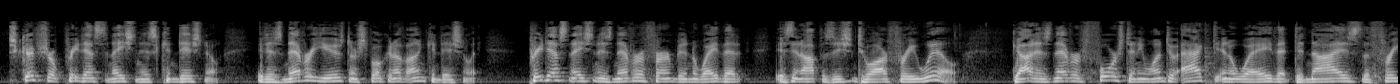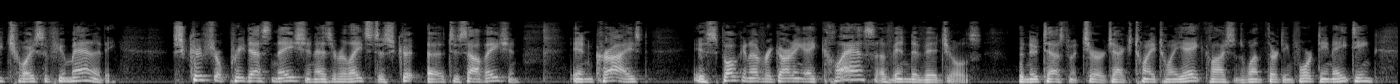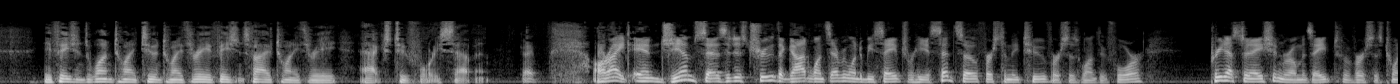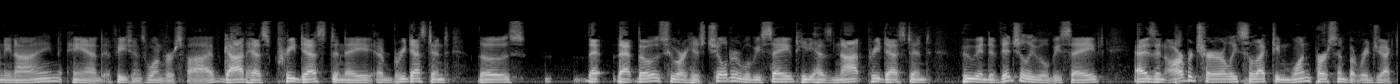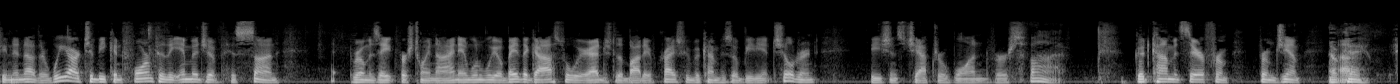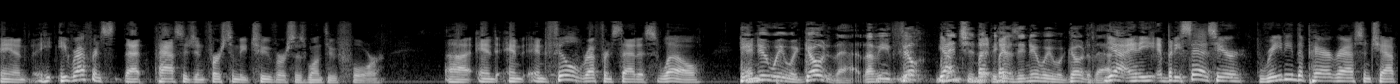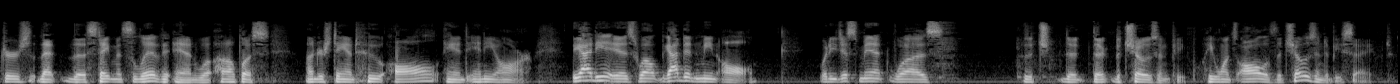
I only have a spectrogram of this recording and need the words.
Scriptural predestination is conditional. It is never used nor spoken of unconditionally. Predestination is never affirmed in a way that is in opposition to our free will. God has never forced anyone to act in a way that denies the free choice of humanity. Scriptural predestination, as it relates to uh, to salvation in Christ, is spoken of regarding a class of individuals. The New Testament church, Acts 20, 28, Colossians 1, 13, 14, 18. Ephesians 1, 22 and 23, Ephesians 5, 23, Acts 2, 47. Okay. All right. And Jim says it is true that God wants everyone to be saved, for he has said so, 1 Timothy 2, verses 1 through 4. Predestination, Romans 8, verses 29, and Ephesians 1, verse 5. God has predestined, uh, predestined those that, that those who are his children will be saved. He has not predestined who individually will be saved, as in arbitrarily selecting one person but rejecting another. We are to be conformed to the image of his Son, Romans 8, verse 29. And when we obey the gospel, we are added to the body of Christ. We become his obedient children. Ephesians chapter 1, verse 5. Good comments there from, from Jim. Okay. Uh, and he, he, referenced that passage in 1 Timothy 2, verses 1 through 4. Uh, and, and, and Phil referenced that as well. He and, knew we would go to that. I mean, Phil yeah, mentioned but, it because but, he knew we would go to that. Yeah, and he, but he says here, reading the paragraphs and chapters that the statements live in will help us understand who all and any are. The idea is, well, God didn't mean all. What he just meant was the, the, the, the chosen people. He wants all of the chosen to be saved.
